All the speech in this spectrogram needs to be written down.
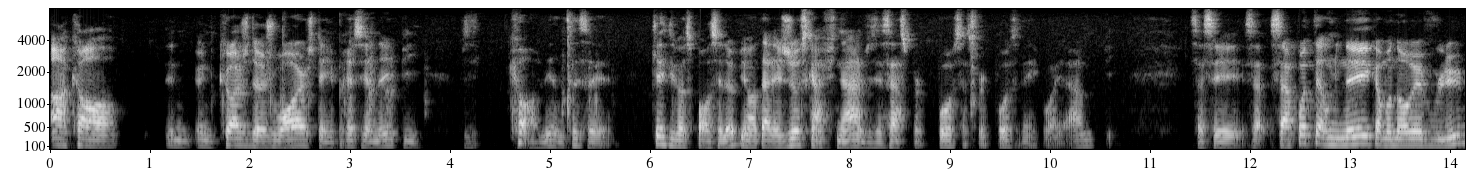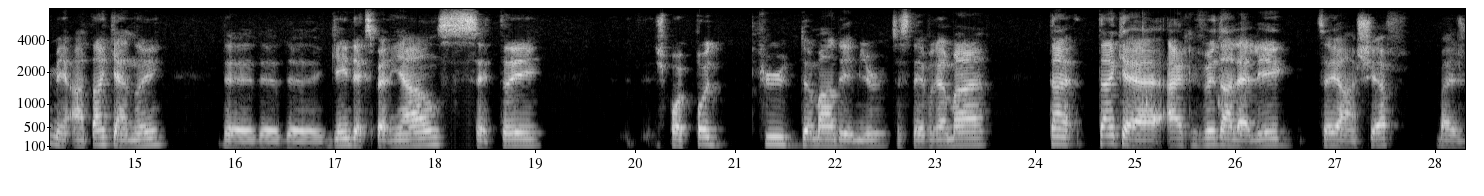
encore une, une, coche de joueurs. J'étais impressionné. Puis je dis, Colin, qu'est-ce qui va se passer là? Puis on est allé jusqu'en finale. Je disais, ça se peut pas, ça se peut pas, c'est incroyable. Puis ça s'est, ça, pas terminé comme on aurait voulu, mais en tant qu'année de, de, de gain d'expérience, c'était, je pourrais pas pu demander mieux. C'était vraiment tant, tant qu'à arriver dans la ligue en chef, ben je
